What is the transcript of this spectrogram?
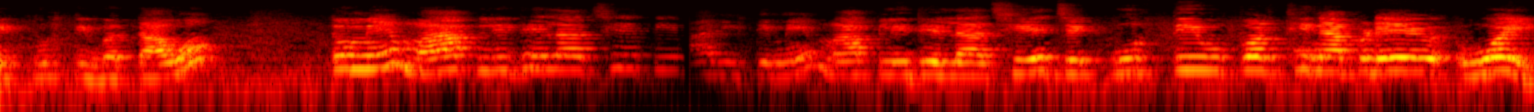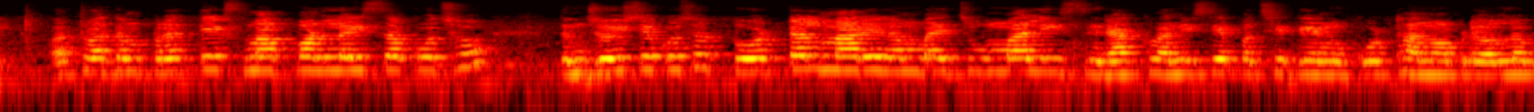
તે કુર્તી બતાવો. તો મેં માપ લીધેલા છે, તે આ રીતે મેં માપ લીધેલા છે, જે કુર્તી ઉપરથી આપણે હોય, અથવા તમે પ્રત્યક્ષ માપ પણ લઈ શકો છો. તમે જોઈ શકો છો, ટોટલ મારે લંબાઈ ચુમ્માલીસ રાખવાની છે. પછી તેનું કોઠાનું આપણે અલગ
